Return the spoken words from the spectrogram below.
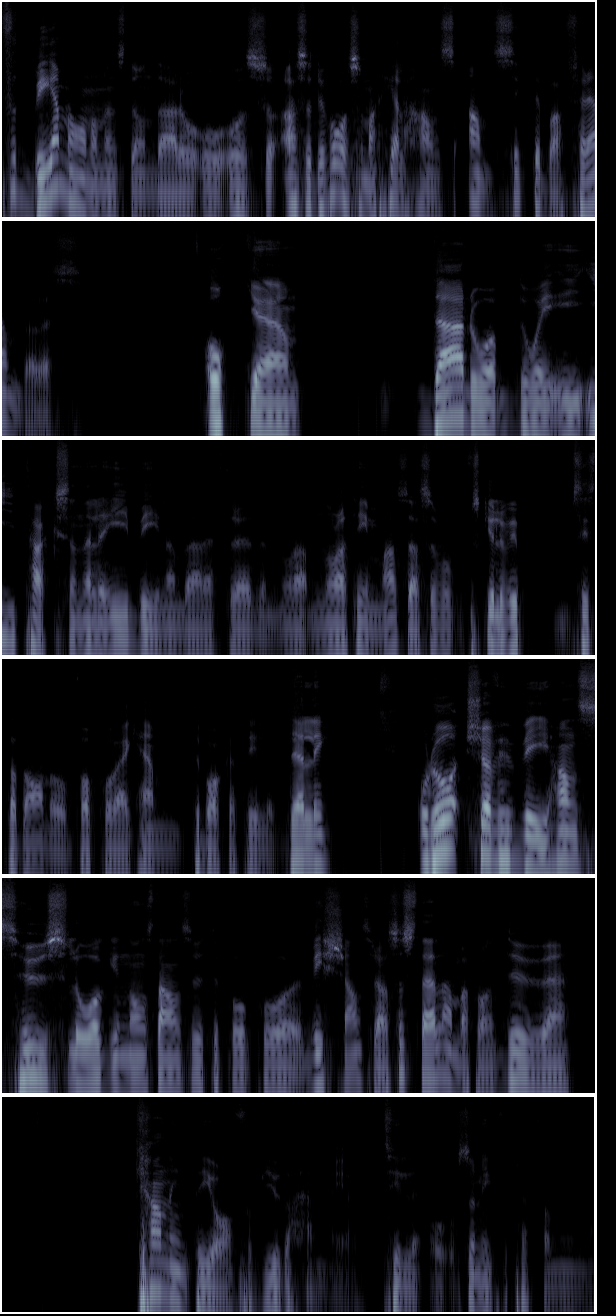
fått be med honom en stund där, och, och, så, alltså det var som att hela hans ansikte bara förändrades. Och eh, där då, då i, i taxen eller i bilen där efter några, några timmar så, så skulle vi sista dagen då vara på väg hem tillbaka till Delhi. Och då kör vi förbi, hans hus låg någonstans ute på, på vischan så, så ställer han bara frågan, du, eh, kan inte jag få bjuda hem er till, så ni får träffa min,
